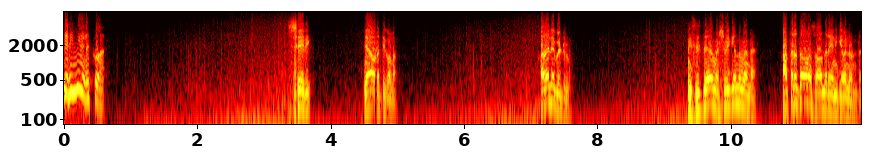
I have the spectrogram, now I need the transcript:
തിരിഞ്ഞു കിടക്കുക ശരി. ഞാൻ ഉണർത്തിക്കൊള്ളാം അതല്ലേ ബെഡ്റൂം? മിസ്സിസ് ദേവൻ വിഷമിക്കൊന്നും വേണ്ട. അത്രത്തോളം സ്വാതന്ത്ര്യം എനിക്ക് അവനുണ്ട്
